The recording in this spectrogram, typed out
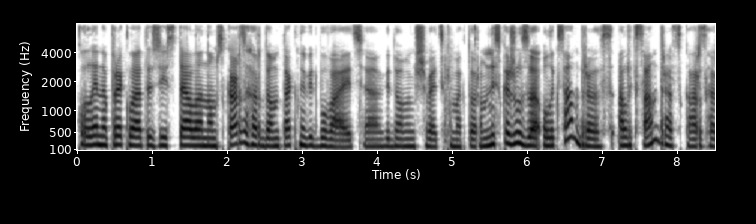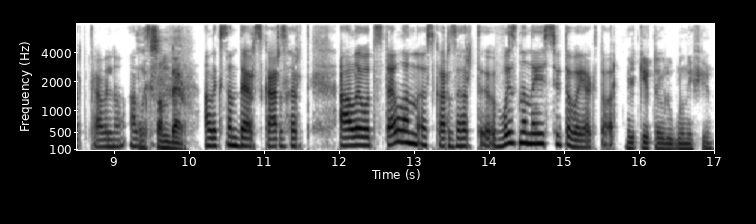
Коли, наприклад, зі Стеланом Скарсгардом так не відбувається відомим шведським актором. Не скажу за Олександра Олександра Скарсгард, правильно? Алекс... Олександр. Олександр Скарсгард. Але от Стелан Скарсгард визнаний світовий актор. Який в тебе улюблений фільм?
